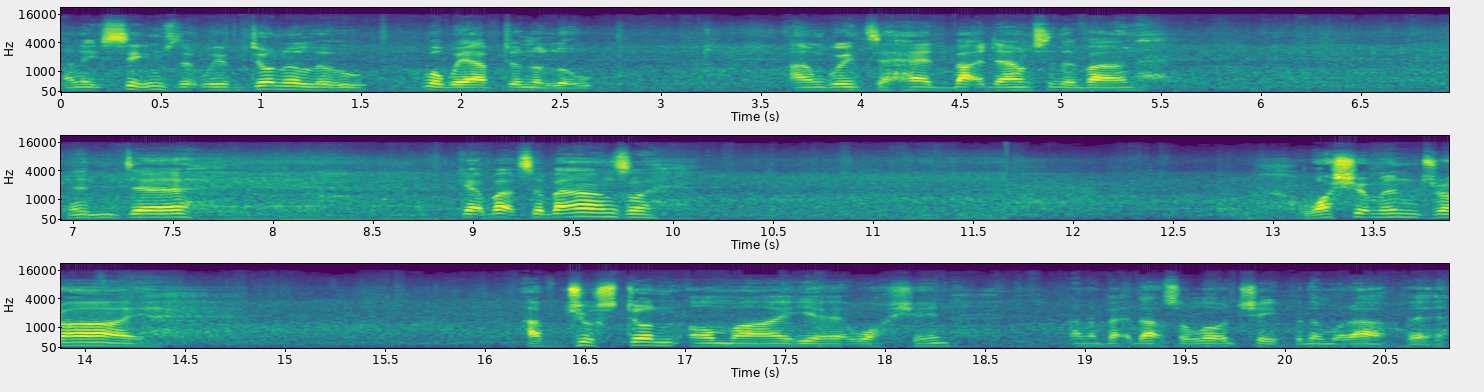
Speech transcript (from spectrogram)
and it seems that we've done a loop. Well, we have done a loop. I'm going to head back down to the van and uh, get back to Barnsley. Washerman Dry. I've just done all my uh, washing and I bet that's a lot cheaper than what I pay.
